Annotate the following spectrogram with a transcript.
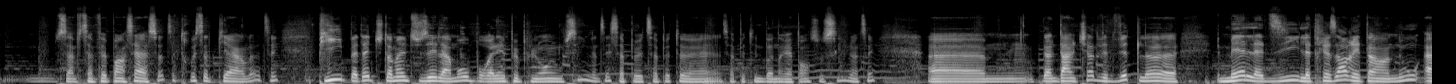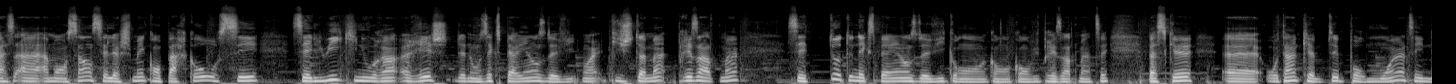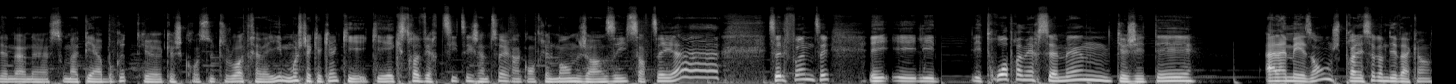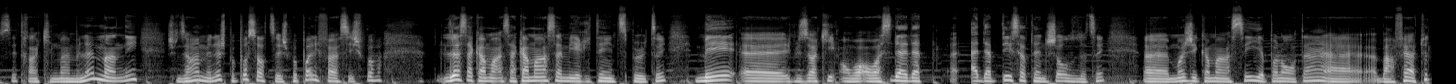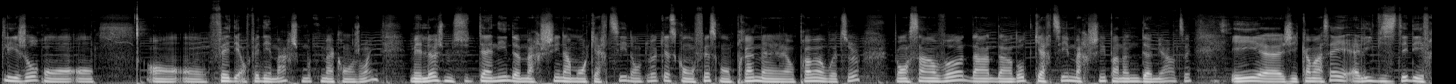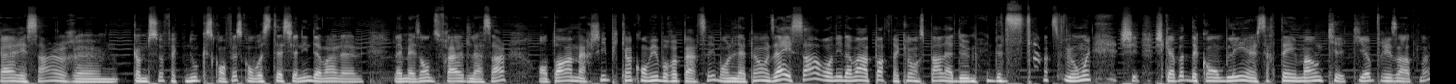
ça, me fait penser à ça, trouver cette pierre-là. Puis peut-être justement utiliser l'amour pour aller un peu plus loin aussi. ça, peut, ça, peut être, ça peut être une bonne réponse aussi. Euh, dans, le chat, vite, vite, là, Mel a dit Le trésor est en nous. À, mon sens, c'est le chemin qu'on parcourt. C'est, lui qui nous rend riches de nos expériences de vie. Puis justement, présentement, c'est toute une expérience de vie qu'on vit présentement. Parce que euh, autant que pour moi, sur ma pierre brute que, je continue toujours à travailler, moi j'étais quelqu'un qui, est extraverti. J'aime ça rencontrer le monde, jaser, sortir. Ah, c'est le fun. Et, et les, les trois premières semaines que j'étais à la maison, je prenais ça comme des vacances, tranquillement. Mais là, à un moment donné, je me disais, ah, mais là, je peux pas sortir, je peux pas aller faire ci, je peux Là, ça commence, ça commence à mériter un petit peu, tu sais. Mais euh, je me disais, OK, on va, essayer d'adapter certaines choses, tu sais. Euh, moi, j'ai commencé il y a pas longtemps à, ben, en fait, à tous les jours, on, on fait des marches, moi et ma conjointe. Mais là, je me suis tanné de marcher dans mon quartier. Donc là, qu'est-ce qu'on fait? C'est qu'on prend, ma, prend ma voiture, puis on s'en va dans, d'autres quartiers marcher pendant une demi-heure. Et euh, j'ai commencé à aller visiter des frères et sœurs euh, comme ça. Fait que nous, qu'est-ce qu'on fait? C'est qu'on va stationner devant la, maison du frère et de la sœur. On part à marcher, puis quand on vient pour repartir, on l'appelle, on dit Hey, sœur, on est devant la porte. Fait que là, on se parle à deux mètres de distance. Puis au moins, je, suis capable de combler un certain manque qu'il y a présentement.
